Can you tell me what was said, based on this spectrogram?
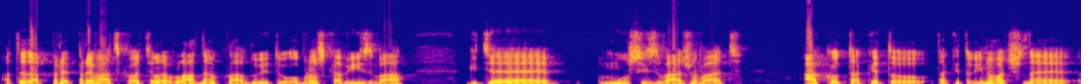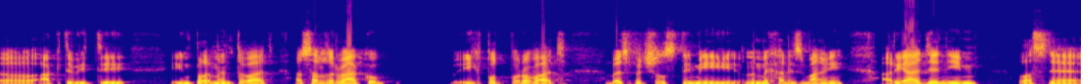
a teda pre prevádzkovateľa vládneho cloudu je tu obrovská výzva, kde musí zvážovať, ako takéto, takéto inovačné aktivity implementovať a samozrejme ako ich podporovať bezpečnostnými mechanizmami a riadením vlastne e,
